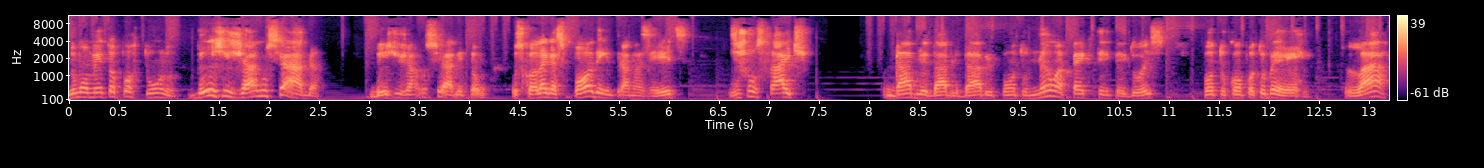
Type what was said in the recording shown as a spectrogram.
no momento oportuno, desde já anunciada. Desde já anunciada. Então, os colegas podem entrar nas redes. Existe um site www.nãoapec32.com.br. Lá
